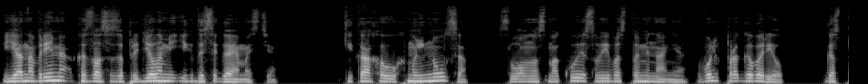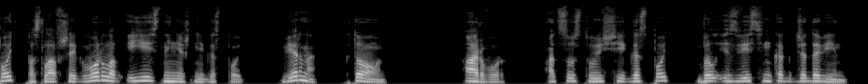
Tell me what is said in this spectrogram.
и я на время оказался за пределами их досягаемости. Кикаха ухмыльнулся, словно смакуя свои воспоминания. Вольф проговорил. «Господь, пославший Гворлов, и есть нынешний Господь. Верно? Кто он?» «Арвур. Отсутствующий Господь был известен как Джадавин.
